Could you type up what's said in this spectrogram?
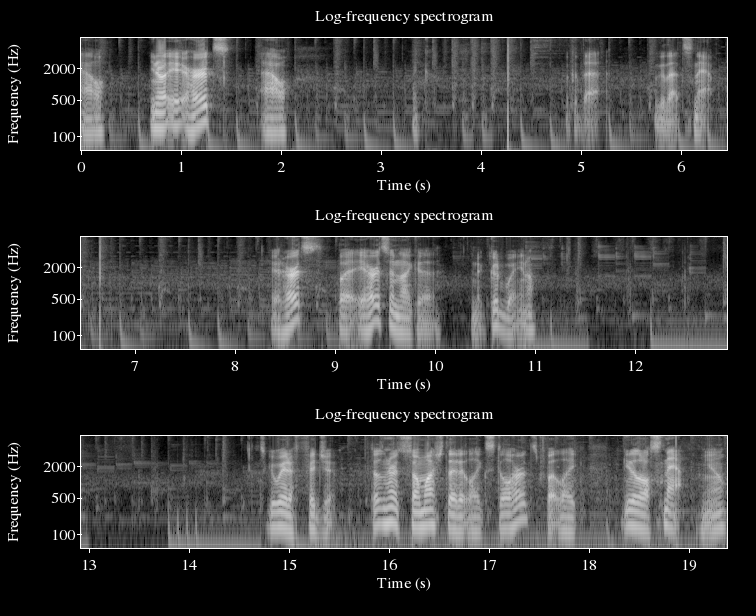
Ow. You know, it hurts. Ow. Like, look at that. Look at that snap. It hurts, but it hurts in like a in a good way, you know. It's a good way to fidget. It doesn't hurt so much that it like still hurts, but like you get a little snap, you know.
